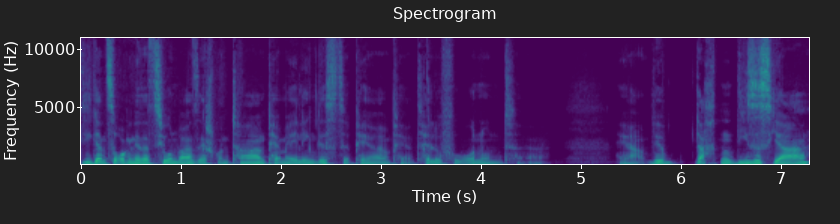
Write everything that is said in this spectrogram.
Die ganze Organisation war sehr spontan, per Mailingliste, per, per Telefon und äh, ja, wir dachten, dieses Jahr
